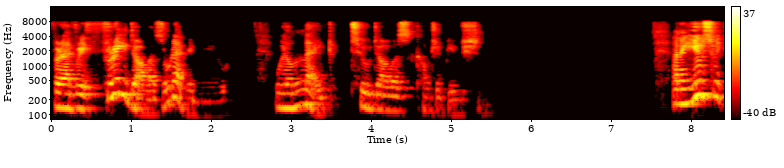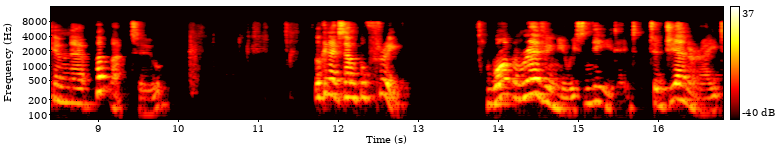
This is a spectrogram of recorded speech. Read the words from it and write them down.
For every three dollars revenue, we'll make $2 contribution. And a use we can uh, put that to, look at example 3. What revenue is needed to generate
